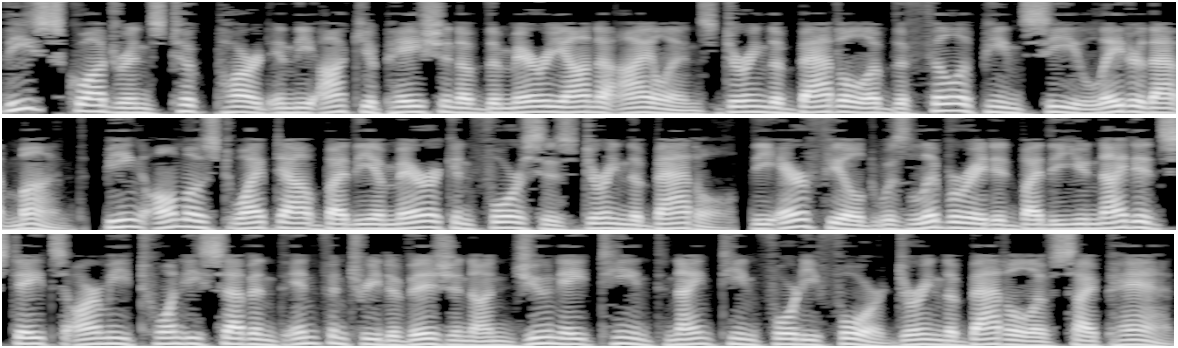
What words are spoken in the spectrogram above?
These squadrons took part in the occupation of the Mariana Islands during the Battle of the Philippine Sea later that month, being almost wiped out by the American forces during the battle. The airfield was liberated by the United States Army 27th Infantry Division on June 18, 1944 during the Battle of Saipan.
